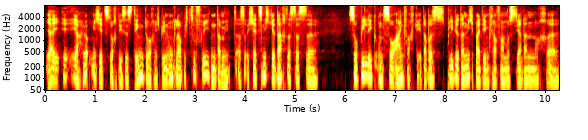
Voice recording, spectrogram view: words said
ja, ihr, hört mich jetzt durch dieses Ding durch. Ich bin unglaublich zufrieden damit. Also ich hätte es nicht gedacht, dass das äh, so billig und so einfach geht. Aber es blieb ja dann nicht bei dem Kauf. Man musste ja dann noch äh,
